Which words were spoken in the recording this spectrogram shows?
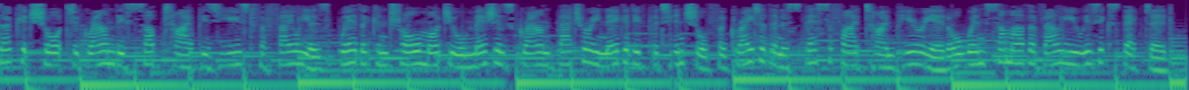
circuit short to ground This subtype is used for failures, where the control module measures ground battery negative potential for greater than a specified time period or when some other value is expected.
